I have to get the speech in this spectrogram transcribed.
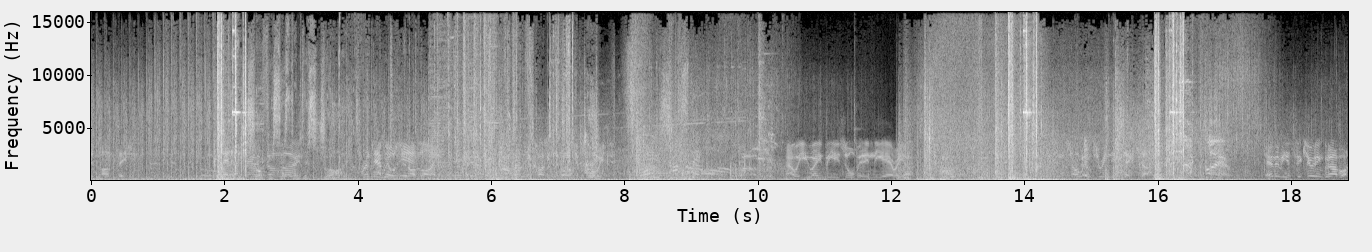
is on station. Enemy trophy system destroyed! Friendly online. Friendly cluster mine deployed. Throwing shock! Our UAV is orbiting the area. Entering this sector. Fire! Enemy is securing Bravo.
